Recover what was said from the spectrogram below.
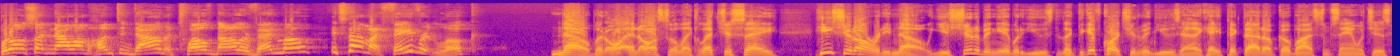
but all of a sudden now I'm hunting down a $12 Venmo. It's not my favorite look. No, but all, and also like let's just say he should already know. You should have been able to use like the gift card should have been used. Like, hey, pick that up, go buy some sandwiches.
